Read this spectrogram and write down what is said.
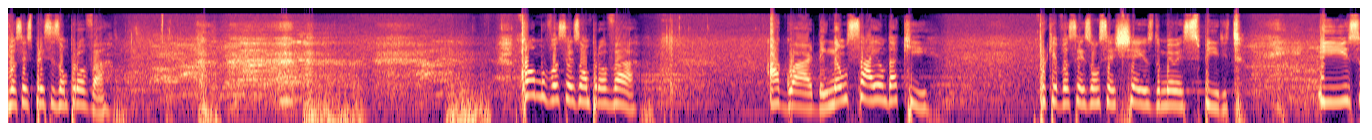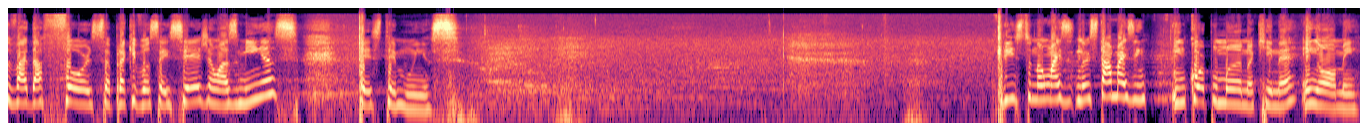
vocês precisam provar. Como vocês vão provar? Aguardem, não saiam daqui, porque vocês vão ser cheios do meu espírito. E isso vai dar força para que vocês sejam as minhas testemunhas. Cristo não, mais, não está mais em, em corpo humano aqui, né? Em homem.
